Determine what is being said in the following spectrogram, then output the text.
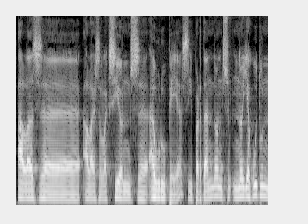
a les, eh, a les eleccions eh, europees i per tant doncs, no hi ha hagut un,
